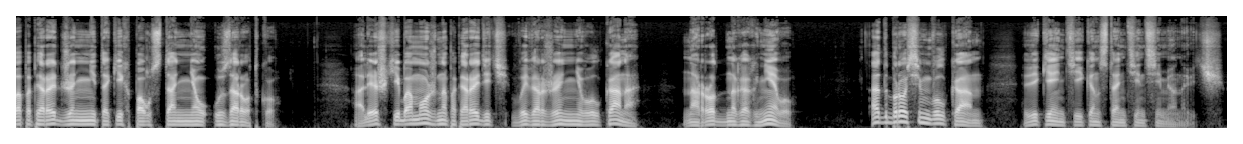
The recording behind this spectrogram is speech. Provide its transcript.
па папярэджанні такіх паўстанняў у зародку. Але ж хіба можна папярэдзіць вывяржэнне вулкана, народнага гневу. Отбросим вулкан, Викентий Константин Семенович.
